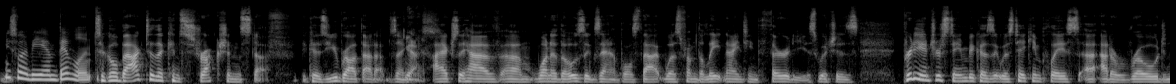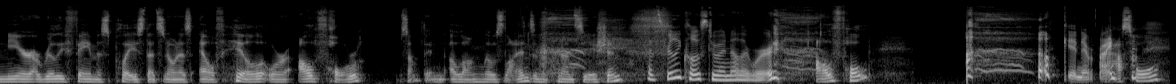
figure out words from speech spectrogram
You just want to be ambivalent. To go back to the construction stuff, because you brought that up, Zinger. Yes. I actually have um, one of those examples that was from the late 1930s, which is pretty interesting because it was taking place uh, at a road near a really famous place that's known as Elf Hill or Alfhol, something along those lines in the pronunciation. That's really close to another word. Alfhol? okay, never mind. Asshole?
